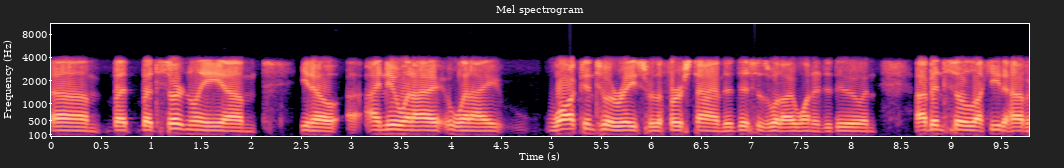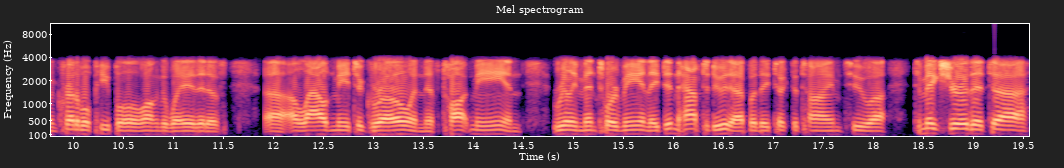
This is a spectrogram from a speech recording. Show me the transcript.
um, but but certainly, um, you know, I knew when I when I walked into a race for the first time that this is what I wanted to do. And I've been so lucky to have incredible people along the way that have uh, allowed me to grow and have taught me and really mentored me. And they didn't have to do that but they took the time to uh to make sure that uh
